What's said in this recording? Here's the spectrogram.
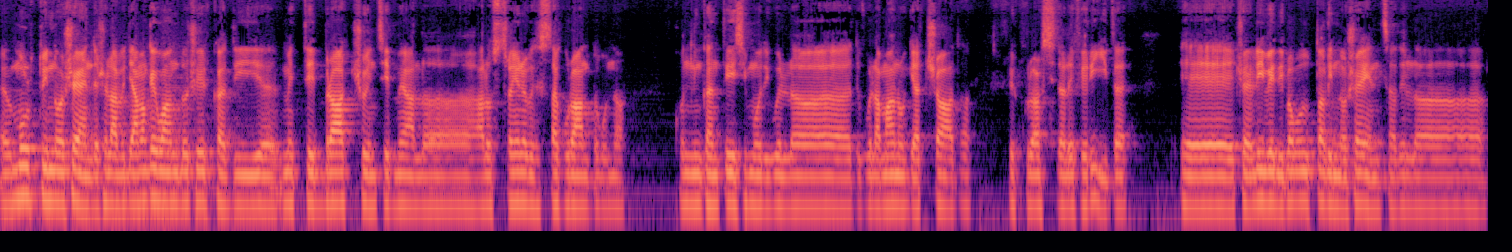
eh, molto innocente, ce la vediamo anche quando cerca di eh, mettere il braccio insieme al, allo straniero che si sta curando con, con l'incantesimo di quella, di quella, mano ghiacciata per curarsi dalle ferite. E, cioè lì vedi proprio tutta l'innocenza della,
